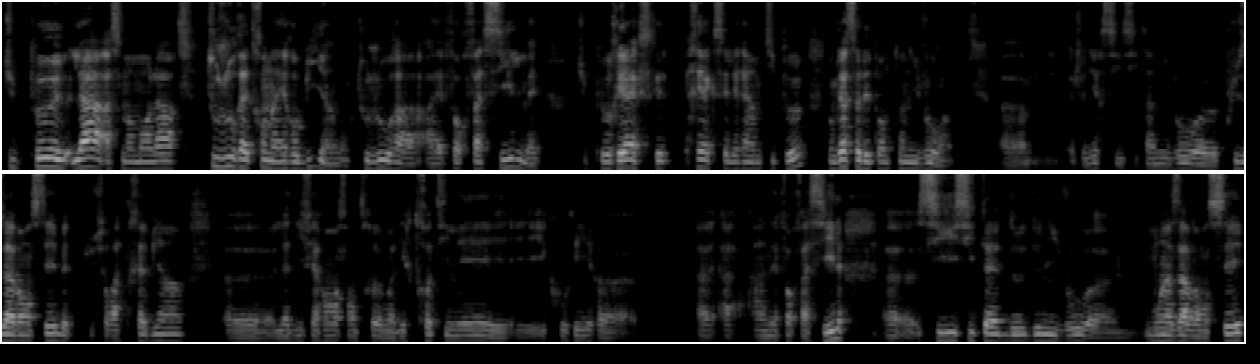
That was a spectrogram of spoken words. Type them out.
Tu peux, là, à ce moment-là, toujours être en aérobie, hein, donc toujours à, effort facile, mais tu peux réaccélérer un petit peu. Donc là, ça dépend de ton niveau. Hein. Euh, je veux dire, si, si tu as un niveau plus avancé, ben, tu sauras très bien la différence entre, on va dire, trottiner et, courir à, un effort facile. si si tu es de, de niveau moins avancé,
